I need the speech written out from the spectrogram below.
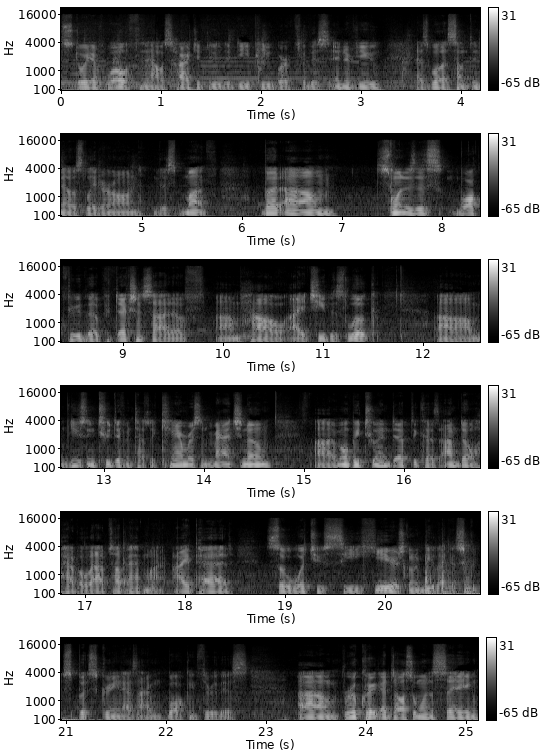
Story of Wealth and I was hired to do the DP work for this interview as well as something else later on this month. But um, just wanted to just walk through the production side of um, how I achieved this look um, using two different types of cameras and matching them. Uh, it won't be too in-depth because I don't have a laptop, I have my iPad. So what you see here is going to be like a split screen as I'm walking through this. Um, real quick, I also want to say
